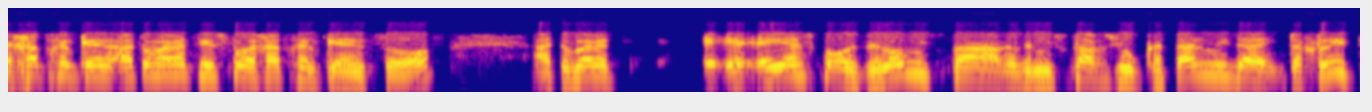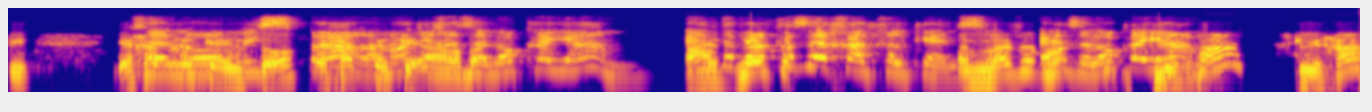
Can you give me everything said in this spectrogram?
אחד חלקי, את אומרת יש פה אחד חלקי אינסוף, את אומרת, אה, אה, אה, יש פה, זה לא מספר, זה מספר שהוא קטן מדי, תחליטי. אחד חלקי אינסוף, אחד חלקי ארבע. אמרתי לך, זה לא קיים. אין דבר כזה אחד חלקי אינסוף, זה לא קיים. סליחה,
